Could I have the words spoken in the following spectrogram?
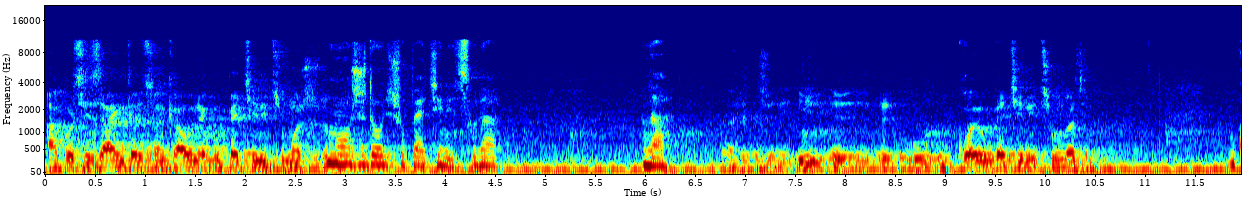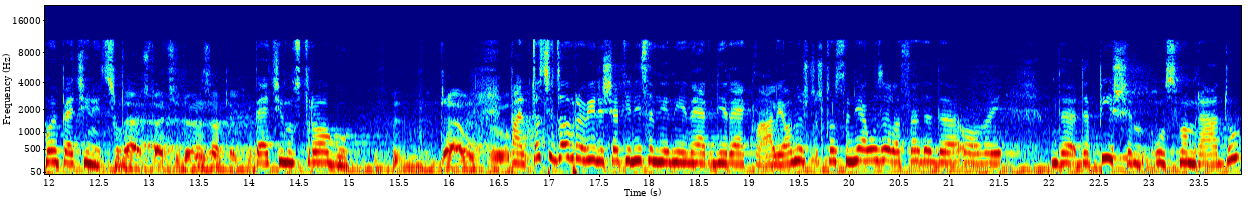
ako si zainteresovan kao u neku pećinicu možeš da Možeš da uđeš u pećinicu, da. Da. i, i, u, u koju pećinicu ulazim. U koju pećinicu? Da, šta će da nas zatekne? Pećinu strogu. Da, u, u, Pa to si dobro vidiš, ja ti nisam ni, ni, ni rekla, ali ono što, što sam ja uzela sada da, ovaj, da, da pišem u svom radu,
